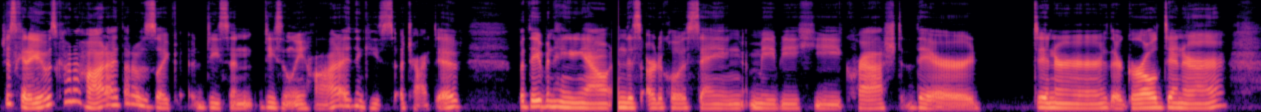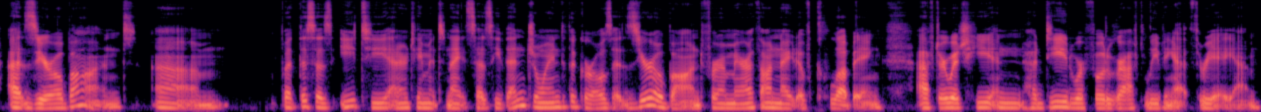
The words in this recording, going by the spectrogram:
Just kidding. It was kind of hot. I thought it was like decent, decently hot. I think he's attractive. But they've been hanging out, and this article is saying maybe he crashed their dinner, their girl dinner at Zero Bond. Um, but this says ET Entertainment Tonight says he then joined the girls at Zero Bond for a marathon night of clubbing, after which he and Hadid were photographed leaving at 3 a.m.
